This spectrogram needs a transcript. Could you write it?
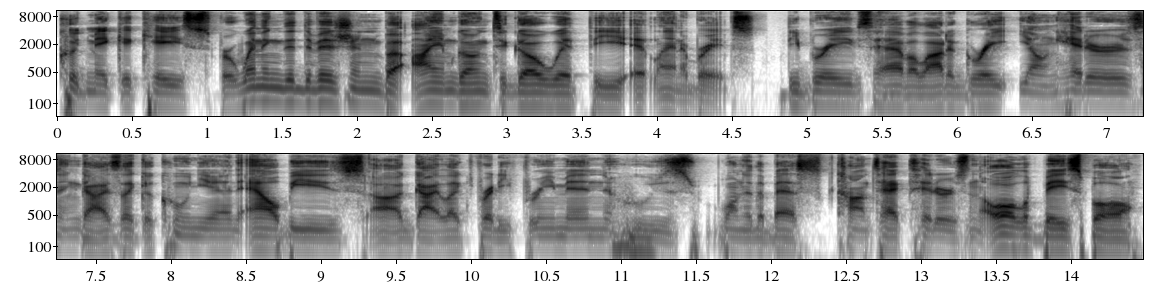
could make a case for winning the division, but I am going to go with the Atlanta Braves. The Braves have a lot of great young hitters and guys like Acuna and Albies, a guy like Freddie Freeman, who's one of the best contact hitters in all of baseball.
